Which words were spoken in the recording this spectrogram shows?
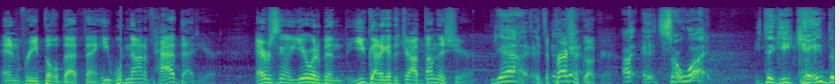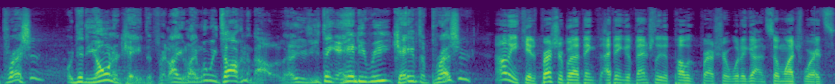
and rebuild that thing. He would not have had that here. Every single year would have been you got to get the job done this year. Yeah, it's a pressure yeah. cooker. Uh, so what? You think he caved the pressure, or did the owner cave the pressure? Like, like what are we talking about? Uh, You think Andy Reid caved the pressure? I don't mean kid pressure, but I think I think eventually the public pressure would have gotten so much where it's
